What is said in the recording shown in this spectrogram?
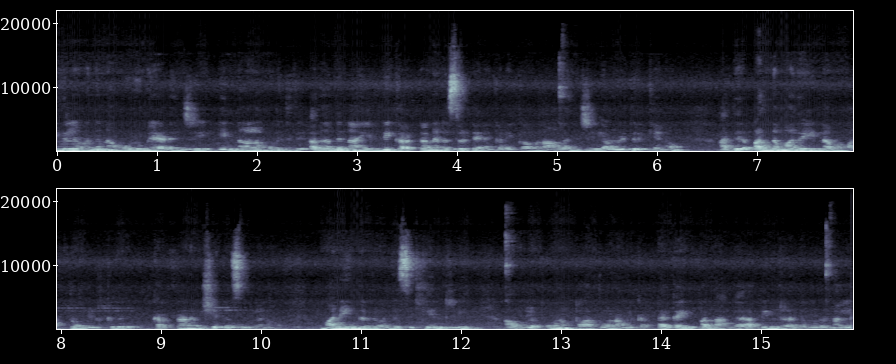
இதில் வந்து நான் முழுமை அடைஞ்சு என்னால் முடிஞ்சது அதாவது நான் எப்படி கரெக்டான ரிசல்ட் எனக்கு கிடைக்காம நான் அலைஞ்சு அழுதுருக்கேனோ அது அந்த மாதிரி இல்லாமல் மற்றவங்களுக்கு கரெக்டான விஷயத்த சொல்லணும் மணிங்கிறது வந்து செகண்டரி. அவங்கள போனோம் பார்த்தோம். நம்மளுக்கு கரெக்டாக கைட் பண்ணாங்க அப்படின்ற அந்த ஒரு நல்ல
